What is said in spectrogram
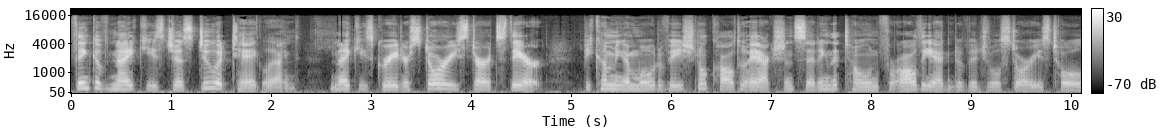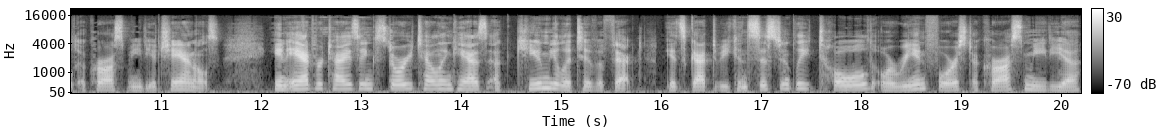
Think of Nike's Just Do It tagline. Nike's greater story starts there becoming a motivational call to action, setting the tone for all the individual stories told across media channels. In advertising, storytelling has a cumulative effect. It's got to be consistently told or reinforced across media.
